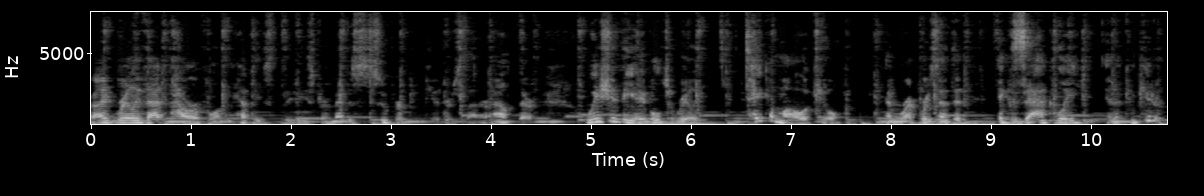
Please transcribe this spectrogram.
right, really that powerful, and we have these, these tremendous supercomputers that are out there, we should be able to really take a molecule and represent it exactly in a computer.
